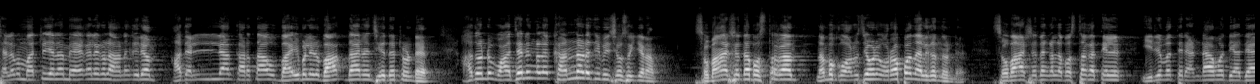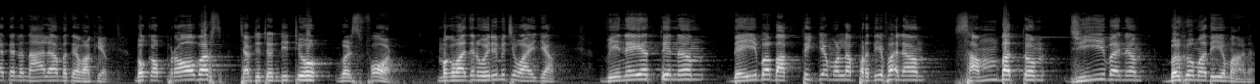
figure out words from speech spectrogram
ചിലപ്പോൾ മറ്റു ചില മേഖലകളാണെങ്കിലും അതെല്ലാം കർത്താവ് ബൈബിളിൽ വാഗ്ദാനം ചെയ്തിട്ടുണ്ട്. അതുകൊണ്ട് വചനങ്ങളെ കണ്ണടച്ച് വിശ്വസിക്കണം. സുഭാഷിത പുസ്തകം നമുക്ക് കുറച്ചുകൂടി ഉറപ്പ് നൽകുന്നുണ്ട്. സുഭാഷിതങ്ങളുടെ പുസ്തകത്തിൽ ഇരുപത്തിരണ്ടാമത്തെ അധ്യായത്തിന്റെ നാലാമത്തെ വാക്യം. Book of proverbs chapter twenty two verse four നമുക്ക് വചനം ഒരുമിച്ച് വായിക്കാം. വിനയത്തിനും ദൈവഭക്തിക്കുമുള്ള പ്രതിഫലം സമ്പത്തും ജീവനും ബഹുമതിയുമാണ്.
